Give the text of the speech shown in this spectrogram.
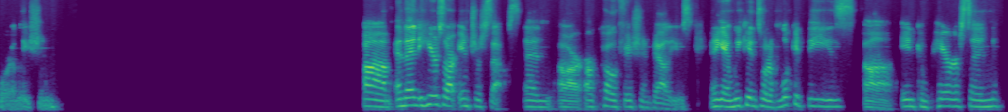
correlation. Um, and then here's our intercepts and our, our coefficient values. And again, we can sort of look at these uh, in comparison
